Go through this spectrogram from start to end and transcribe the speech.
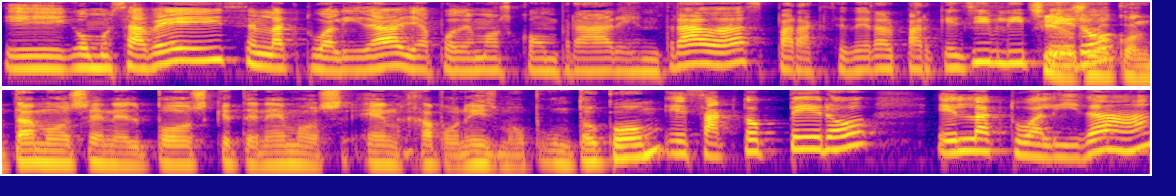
Eh, como sabéis, en la actualidad ya podemos comprar entradas para acceder al Parque Ghibli. Sí, pero... os lo contamos en el post que tenemos en japonismo.com. Exacto, pero en la actualidad,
